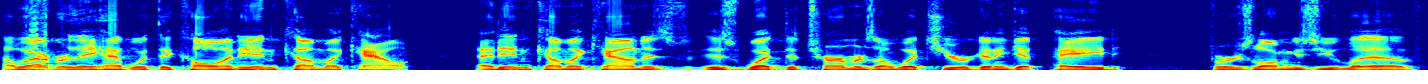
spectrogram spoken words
However, they have what they call an income account. That income account is, is what determines on what you're going to get paid for as long as you live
